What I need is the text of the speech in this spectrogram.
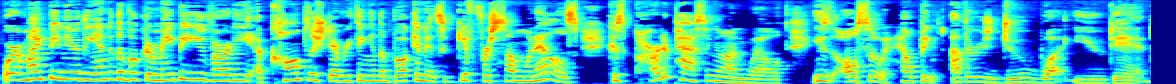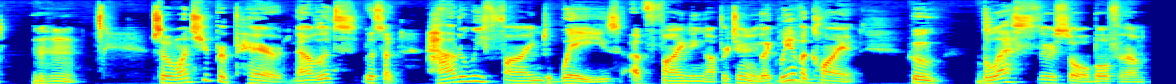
or it might be near the end of the book, or maybe you've already accomplished everything in the book and it's a gift for someone else. Because part of passing on wealth is also helping others do what you did. hmm So once you're prepared, now let's let's look. How do we find ways of finding opportunity? Like we have a client who, bless their soul, both of them.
